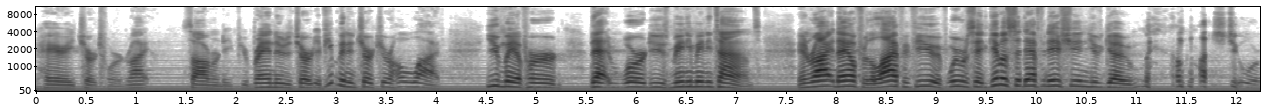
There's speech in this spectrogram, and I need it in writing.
hairy church word, right? Sovereignty. If you're brand new to church, if you've been in church your whole life, you may have heard that word used many, many times. And right now, for the life of you, if we were say, give us a definition, you'd go, man, I'm not sure.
